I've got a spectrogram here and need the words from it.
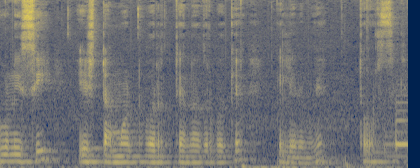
ಗುಣಿಸಿ ಎಷ್ಟು ಅಮೌಂಟ್ ಬರುತ್ತೆ ಅನ್ನೋದ್ರ ಬಗ್ಗೆ ಇಲ್ಲಿ ನಿಮಗೆ ತೋರಿಸಿದೆ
